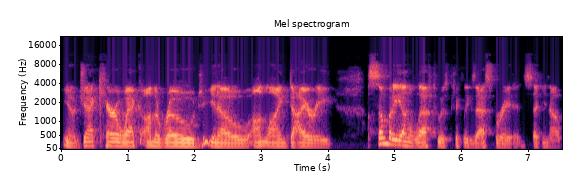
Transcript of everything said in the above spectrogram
you know, Jack Kerouac on the road, you know, online diary, somebody on the left who was particularly exasperated said, you know,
